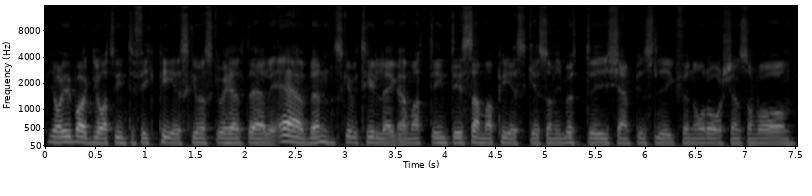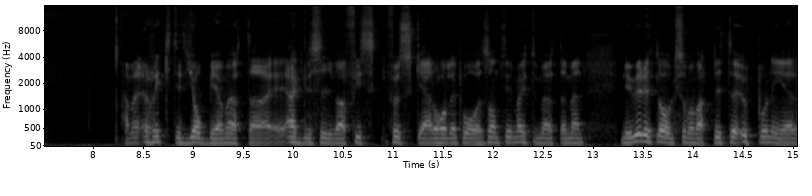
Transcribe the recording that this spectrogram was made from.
jag är ju bara glad att vi inte fick PSG om jag ska vara helt ärlig. Även, ska vi tillägga, ja. om att det inte är samma PSG som vi mötte i Champions League för några år sedan som var ja, men, riktigt jobbiga att möta, aggressiva fisk, fuskar och håller på. Sånt vill man ju inte möta. Men nu är det ett lag som har varit lite upp och ner,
